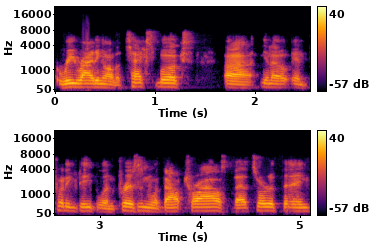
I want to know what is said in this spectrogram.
rewriting all the textbooks, uh, you know, and putting people in prison without trials, that sort of thing.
